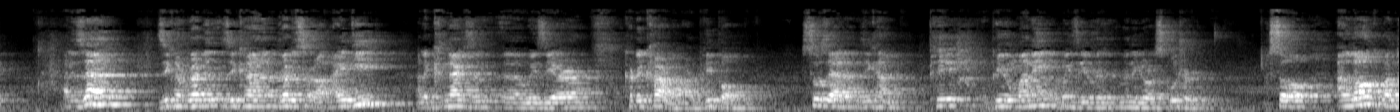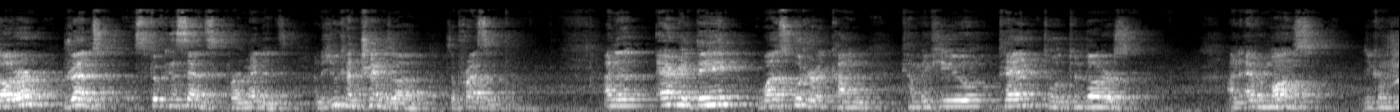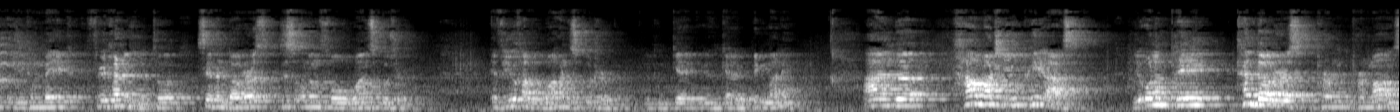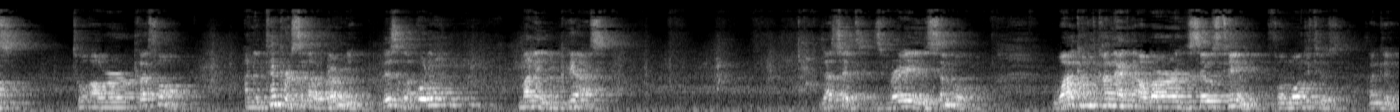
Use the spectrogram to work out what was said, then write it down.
and then they can, register, they can register an ID and connect uh, with their credit card or PayPal so that they can pay, pay you money when they rent your scooter. So unlock one dollar, rent 15 cents per minute, and you can change the, the pricing. And every day, one scooter can, can make you 10 to 20 dollars. And every month, you can, you can make 300 to 600 dollars. This is only for one scooter. If you have 100 scooter, you can get, you can get big money. And uh, how much you pay us? You only pay $10 per, per month to our platform and 10% of revenue. This is the only money you pay us. That's it. It's very simple. Welcome to contact our sales team for more details. Thank you.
